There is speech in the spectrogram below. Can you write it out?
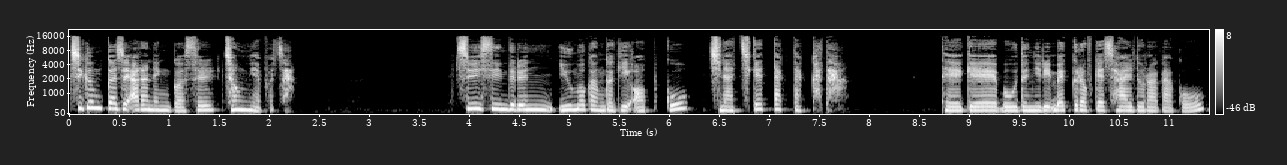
지금까지 알아낸 것을 정리해보자. 스위스인들은 유머 감각이 없고 지나치게 딱딱하다. 대개 모든 일이 매끄럽게 잘 돌아가고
